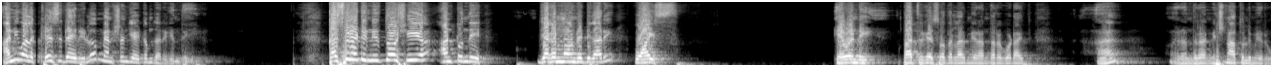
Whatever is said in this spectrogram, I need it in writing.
అని వాళ్ళ కేసు డైరీలో మెన్షన్ చేయటం జరిగింది. కసిరెడ్డి నిర్దోషి అంటుంది జగన్మోహన్ రెడ్డి గారి వాయిస్. ఏవండి పాత్రిక సోదరులారు మీరందరూ కూడా మీరందరూ నిష్ణాతులు మీరు.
